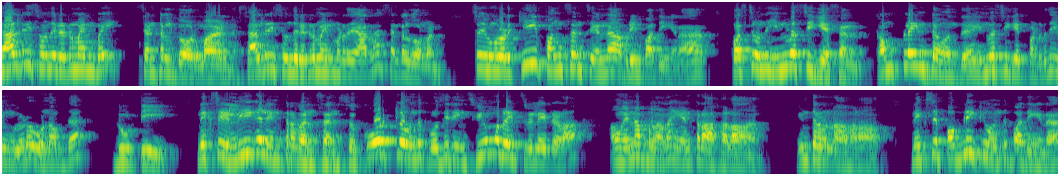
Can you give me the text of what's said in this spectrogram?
சேலரிஸ் வந்து determine by central government salaries வந்து டிட்டர்மைன் பண்றது யாருன்னா சென்ட்ரல் கவர்மெண்ட் ஸோ இவங்களோட கீ ஃபங்க்ஷன்ஸ் என்ன அப்படின்னு பாத்தீங்கன்னா ஃபர்ஸ்ட் வந்து இன்வெஸ்டிகேஷன் கம்ப்ளைண்ட்டை வந்து இன்வெஸ்டிகேட் பண்றது இவங்களோட one of the duty next legal intervention so கோர்ட்ல வந்து ப்ரொசீடிங்ஸ் ஹியூமன் ரைட்ஸ் ரிலேட்டடா அவங்க என்ன பண்ணலாம்னா என்டர் ஆகலாம். இன்டர்வன் ஆகலாம். நெக்ஸ்ட் பப்ளிக் வந்து பாத்தீங்கன்னா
